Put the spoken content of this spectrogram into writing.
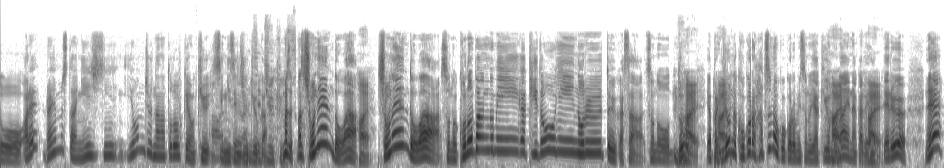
とあれ？ライムスター20 47都道府県は9あ2019か。2019まずまず初年度は、はい。初年度はそのこの番組が軌道に乗るというかさそのどうはい。やっぱりい。ろんな心、初の試みその野球もない中でやってる、ね？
